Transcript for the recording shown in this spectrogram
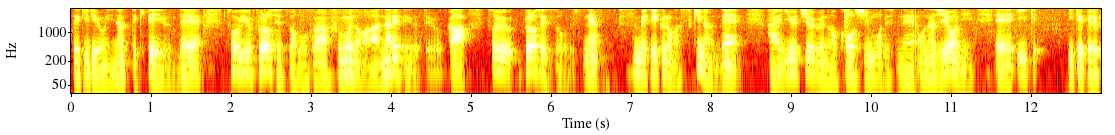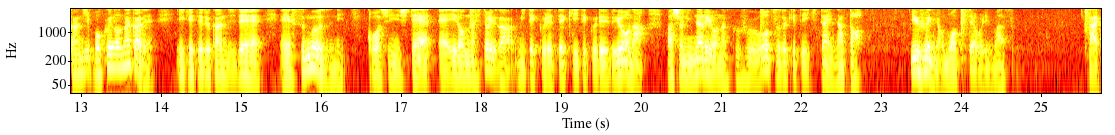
できるようになってきているんで、そういうプロセスは僕は踏むのは慣れてるというか、そういうプロセスをですね、進めていくのが好きなんで、はい、YouTube の更新もですね、同じように、えー、いいいけてる感じ、僕の中でいけてる感じで、えー、スムーズに更新して、えー、いろんな人が見てくれて聞いてくれるような場所になるような工夫を続けていきたいなというふうに思っております。はい。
